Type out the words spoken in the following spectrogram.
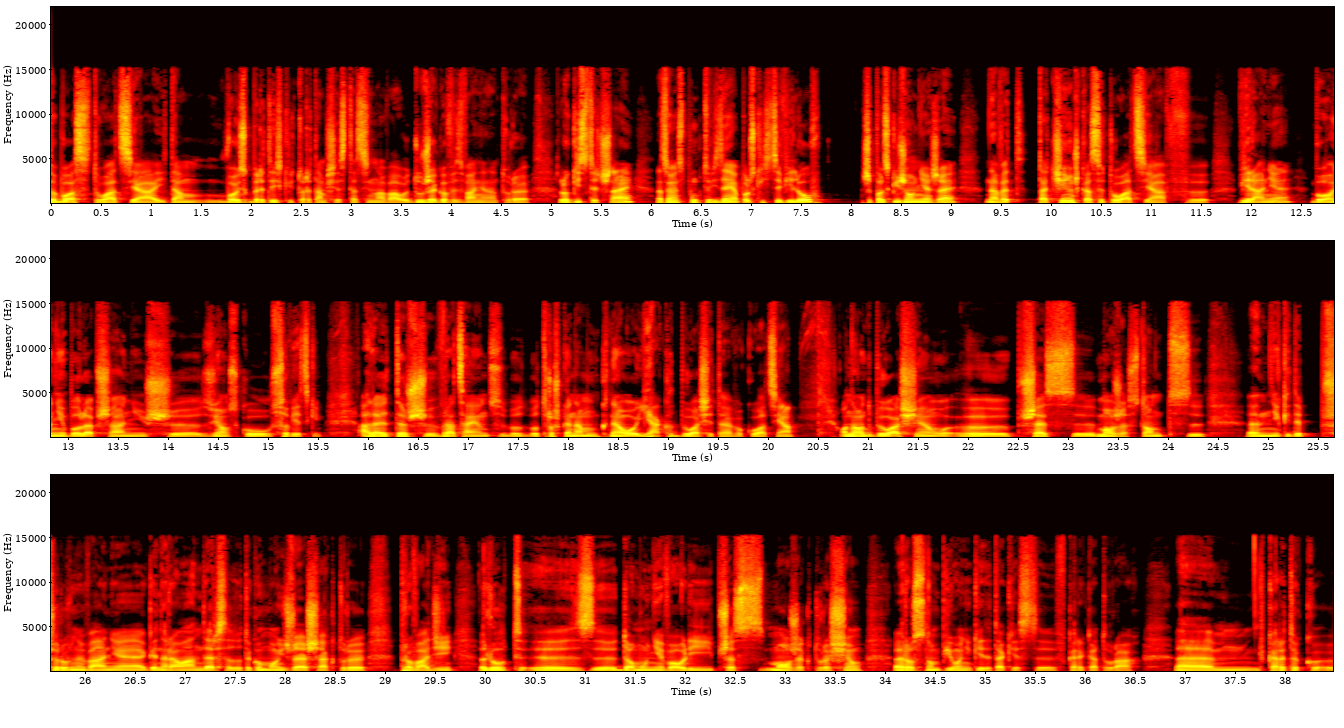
To była sytuacja i tam wojsk brytyjskich, które tam się stacjonowały, dużego wyzwania natury logistycznej. Natomiast z punktu widzenia polskich cywilów, że polskich żołnierzy, nawet ta ciężka sytuacja w, w Iranie była niebo lepsza niż w Związku Sowieckim. Ale też wracając, bo, bo troszkę nam umknęło, jak odbyła się ta ewakuacja. Ona odbyła się y, przez morze, stąd y, niekiedy przyrównywanie generała Andersa do tego Mojżesza, który prowadzi lud y, z domu niewoli przez morze, które się rozstąpiło. Niekiedy tak jest w karykaturach,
